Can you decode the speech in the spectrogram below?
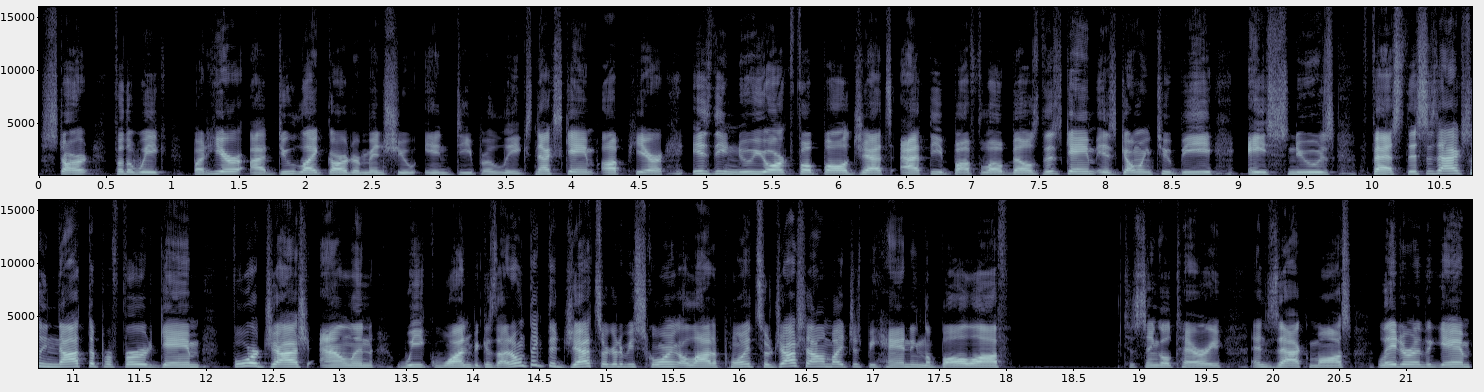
start for the week. But here, I do like Gardner Minshew in deeper leagues. Next game up here is the New York football Jets at the Buffalo Bills. This game is going to be a snooze fest. This is actually not the preferred game for Josh Allen week one because I don't think the Jets are going to be scoring a lot of points. So Josh Allen might just be handing the ball off to Singletary and Zach Moss later in the game,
